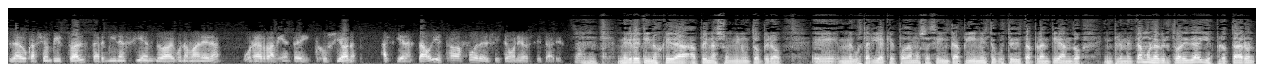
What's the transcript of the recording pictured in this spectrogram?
la educación virtual termina siendo de alguna manera una herramienta de inclusión a quien hasta hoy estaba fuera del sistema universitario. Negretti, nos queda apenas un minuto, pero eh, me gustaría que podamos hacer hincapié en esto que usted está planteando. Implementamos la virtualidad y explotaron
